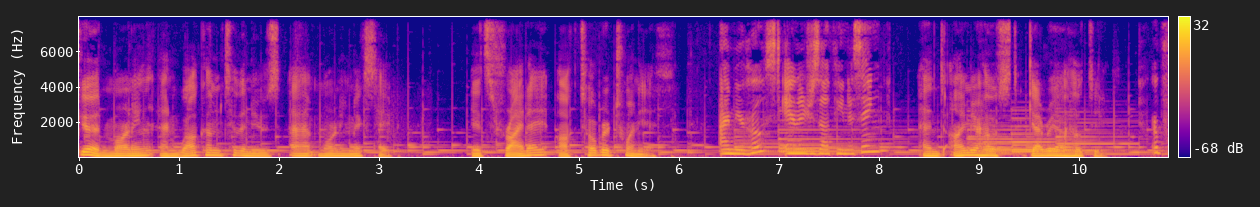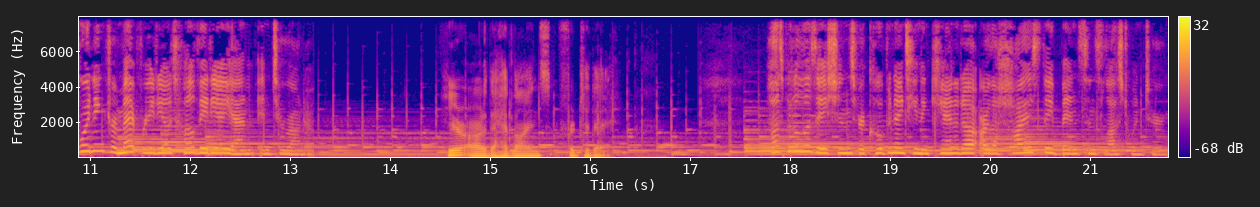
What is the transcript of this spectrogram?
Good morning and welcome to the news at Morning Mixtape. It's Friday, October 20th. I'm your host, Anna-Giselle Funes-Eng. And I'm your host, Gabrielle Hilty. Reporting for Met Radio 1280 AM in Toronto. Here are the headlines for today. Hospitalizations for COVID 19 in Canada are the highest they've been since last winter.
